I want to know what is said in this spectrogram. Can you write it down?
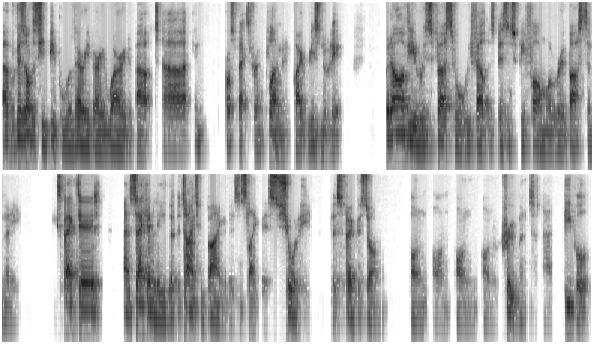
uh, because obviously people were very, very worried about uh, prospects for employment, quite reasonably. But our view was, first of all, we felt this business would be far more robust than many expected, and secondly, that the time to be buying a business like this, surely, that's focused on on on on, on recruitment and people,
